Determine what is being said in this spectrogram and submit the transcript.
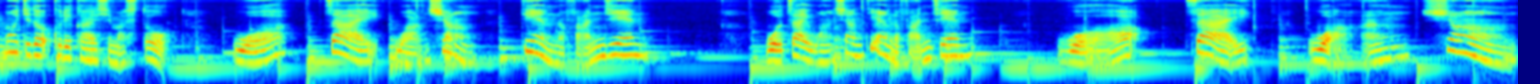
もう一度繰り返しますと、我在网上订了房间。我在网上订了房间。我在网上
